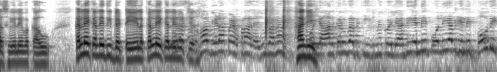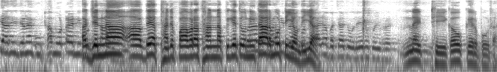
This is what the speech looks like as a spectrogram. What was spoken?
ਇਸ ਵੇਲੇ ਵਕਾਊ ਕੱਲੇ ਕੱਲੇ ਦੀ ਡਿਟੇਲ ਕੱਲੇ ਕੱਲੇ ਨੂੰ ਚ- ਸੰਧੂ ਸਾਹਿਬ ਜਿਹੜਾ ਭੈਣ ਭਰਾ ਲੈ ਜਾਊਗਾ ਨਾ ਹਾਂਜੀ। ਉਹ ਯਾਦ ਕਰੂਗਾ ਵੀ ਚੀਜ਼ ਮੈਂ ਕੋਈ ਲਿਆਂਦੀ। ਇੰਨੀ ਪੋਲੀ ਆ ਵੀ ਜਿੰਨੀ ਬਹੁਤੀ ਜ਼ਿਆਦੀ ਜਿਹਨਾਂ ਗੂਠਾ ਮੋਟਾ ਇੰਨੀ ਆ ਜਿੰਨਾ ਆਪਦੇ ਹੱਥਾਂ 'ਚ ਪਾਵਰ ਆ ਥਣ ਨੱਪੀਏ ਤੇ ਉਨੀ ਧਾਰ ਮੋਟੀ ਆਉਂਦੀ ਆ। ਜਾਂ ਬੱਚਾ ਚੋਲੇ ਨੂੰ ਕੋਈ ਫ਼ਰਕ ਨਹੀਂ। ਠੀਕ ਆ ਓਕੇ ਰਿਪੋਰਟ ਆ।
